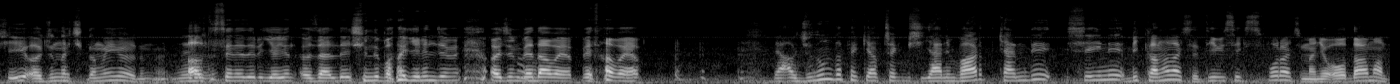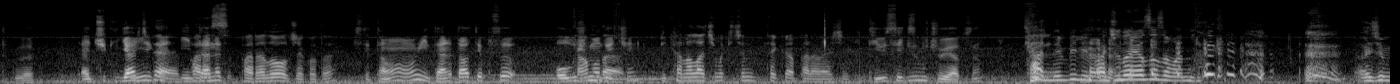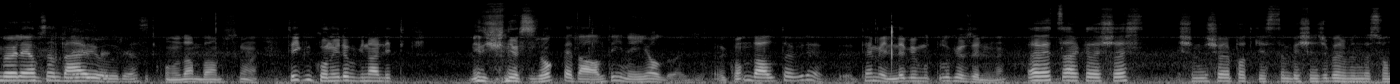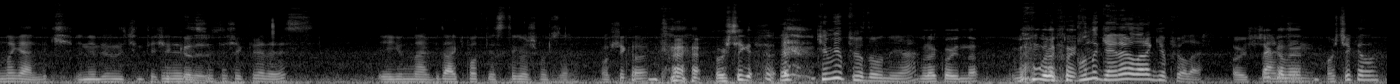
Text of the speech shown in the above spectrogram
şeyi Acun'un açıklamayı gördüm. Ne 6 dedi? senedir yayın özelde şimdi bana gelince mi Acun bedava yap bedava yap. Ya Acun'un da pek yapacak bir şey yani var kendi şeyini Bir kanal açtı TV8 Spor açtı bence o daha mantıklı. Yani çünkü gerçekten İyi de internet parası- paralı olacak o da. işte tamam ama internet altyapısı oluşmadığı Tam da için bir kanal açmak için tekrar para verecek. TV8.5'u yapsın. Ya ne bileyim Acun'a yaz o zaman. Acun böyle yapsan daha iyi olur yaz. Konudan bağımsız ama. Tek bir konuyla bugün hallettik. Ne düşünüyorsun? Yok be dağıldı yine iyi oldu bence. Konu dağıldı tabii de. Temelinde bir mutluluk özeline. Evet arkadaşlar şimdi şöyle podcast'ın 5. bölümünde sonuna geldik. Dinlediğiniz için teşekkür Dinlediğiniz ederiz. için teşekkür ederiz. İyi günler. Bir dahaki podcast'te görüşmek üzere. Hoşçakalın. Hoşçakal. Kim yapıyordu onu ya? Burak oyunda. Ben Burak oyunda. Bunu genel olarak yapıyorlar. Hoşçakalın. Hoşçakalın.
